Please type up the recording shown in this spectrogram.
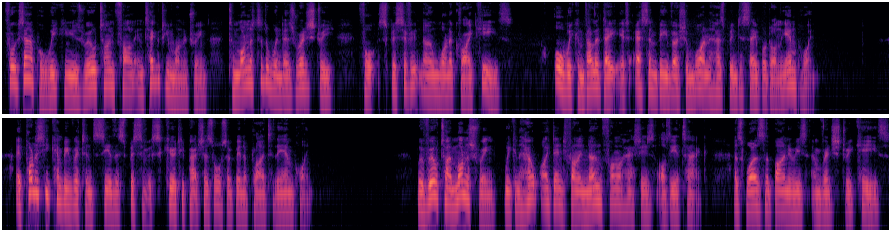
For example, we can use real-time file integrity monitoring to monitor the Windows registry for specific known WannaCry keys or we can validate if SMB version 1 has been disabled on the endpoint. A policy can be written to see if the specific security patch has also been applied to the endpoint. With real-time monitoring, we can help identify known file hashes of the attack, as well as the binaries and registry keys.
